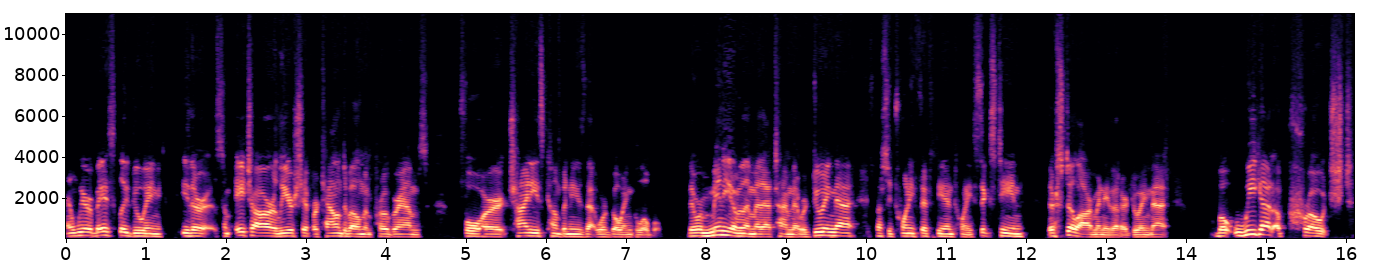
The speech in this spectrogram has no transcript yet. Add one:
and we were basically doing either some HR leadership or talent development programs for Chinese companies that were going global. There were many of them at that time that were doing that, especially 2015 and 2016. There still are many that are doing that. But we got approached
